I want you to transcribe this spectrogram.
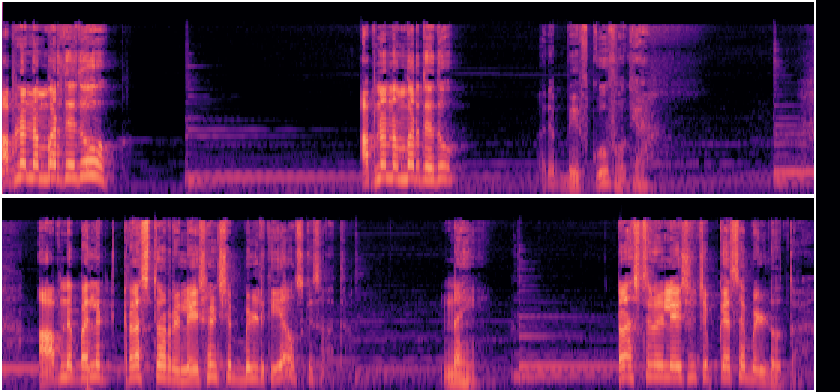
अपना नंबर दे दो। अपना नंबर दे दो। अरे, बेवकूफ़ हो क्या? आपने पहले ट्रस्ट और रिलेशनशिप बिल्ड किया उसके साथ? नहीं। ट्रस्ट रिलेशनशिप कैसे बिल्ड होता है?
